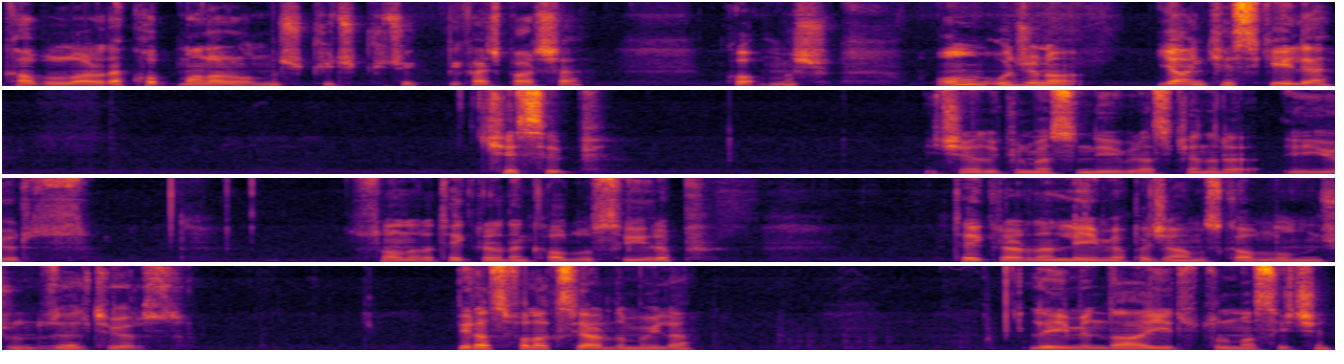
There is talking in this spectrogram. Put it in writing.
kablolarda kopmalar olmuş. Küçük küçük birkaç parça kopmuş. Onun ucunu yan keskiyle kesip içine dökülmesin diye biraz kenara eğiyoruz. Sonra tekrardan kablo sıyırıp tekrardan lehim yapacağımız kablonun ucunu düzeltiyoruz. Biraz flaks yardımıyla lehimin daha iyi tutulması için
